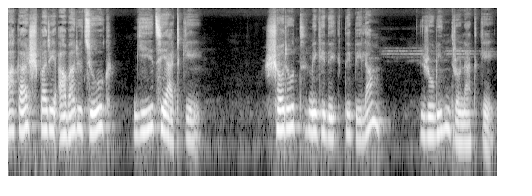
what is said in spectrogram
আকাশ পারে আবারও চোখ গিয়েছে আটকে। শরৎ মেঘে দেখতে পেলাম রবীন্দ্রনাথকে।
